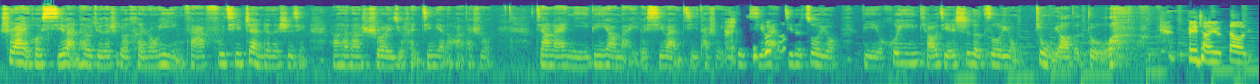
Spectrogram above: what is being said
吃完以后洗碗，他又觉得是个很容易引发夫妻战争的事情。然后他当时说了一句很经典的话，他说：“将来你一定要买一个洗碗机。”他说：“一个洗碗机的作用比婚姻调节师的作用重要的多。”非常有道理。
